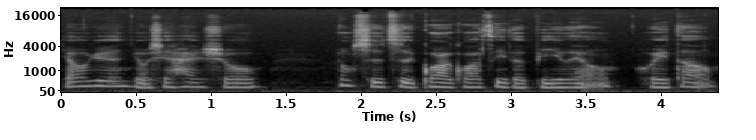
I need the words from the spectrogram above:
姚远有些害羞，用食指刮了刮自己的鼻梁，回道：“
